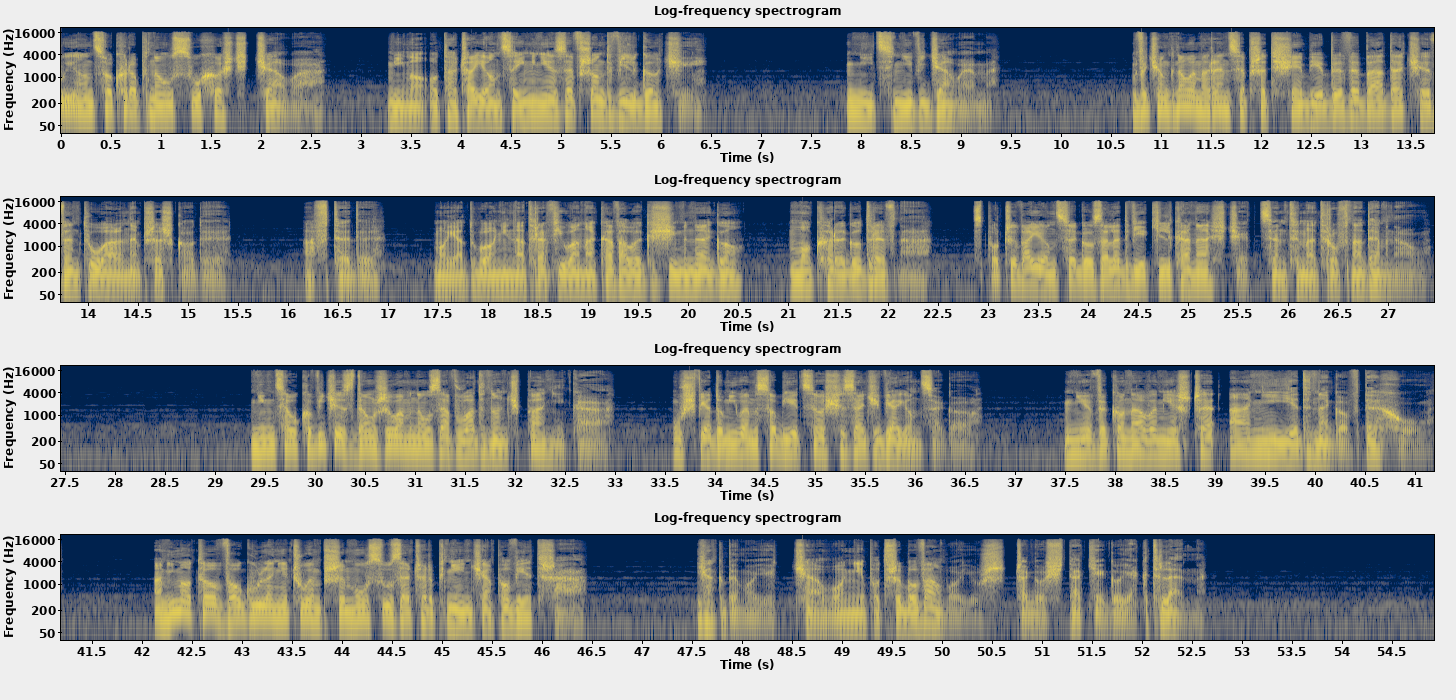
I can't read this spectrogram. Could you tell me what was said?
czując okropną suchość ciała, mimo otaczającej mnie zewsząd wilgoci. Nic nie widziałem. Wyciągnąłem ręce przed siebie, by wybadać ewentualne przeszkody, a wtedy moja dłoń natrafiła na kawałek zimnego, mokrego drewna, spoczywającego zaledwie kilkanaście centymetrów nade mną. Nim całkowicie zdążyła mną zawładnąć panika, uświadomiłem sobie coś zadziwiającego. Nie wykonałem jeszcze ani jednego wdechu. A mimo to w ogóle nie czułem przymusu zaczerpnięcia powietrza. Jakby moje ciało nie potrzebowało już czegoś takiego jak tlen.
